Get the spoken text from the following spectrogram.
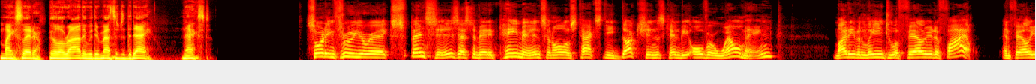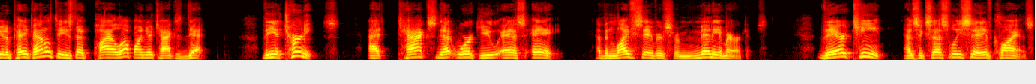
Mike Slater, Bill O'Reilly with your message of the day. Next. Sorting through your expenses, estimated payments, and all those tax deductions can be overwhelming, might even lead to a failure to file and failure to pay penalties that pile up on your tax debt. The attorneys at Tax Network USA have been lifesavers for many Americans. Their team has successfully saved clients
